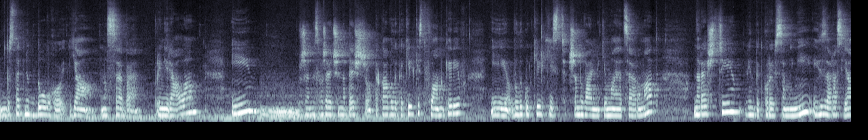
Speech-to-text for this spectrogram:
достатньо довго я на себе приміряла. І вже незважаючи на те, що така велика кількість фланкерів і велику кількість шанувальників має цей аромат, нарешті він підкорився мені, і зараз я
